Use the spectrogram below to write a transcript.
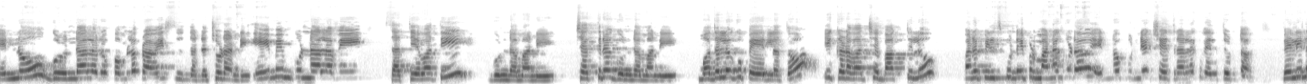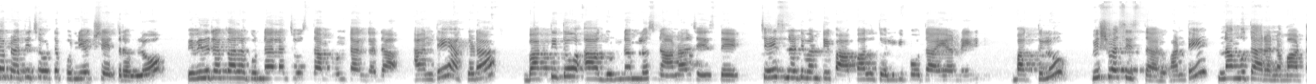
ఎన్నో గుండాల రూపంలో ప్రవేశిస్తుందంట చూడండి ఏమేం గుండాలు అవి? సత్యవతి గుండమని చక్ర గుండమని మొదలగు పేర్లతో ఇక్కడ వచ్చే భక్తులు మనం పిలుచుకుంటే ఇప్పుడు మనం కూడా ఎన్నో పుణ్యక్షేత్రాలకు వెళ్తుంటాం. వెళ్ళిన ప్రతి చోట పుణ్యక్షేత్రంలో వివిధ రకాల గుండాలను చూస్తాం ఉంటాం కదా. అంటే అక్కడ భక్తితో ఆ గుండంలో స్నానాలు చేస్తే చేసినటువంటి పాపాలు తొలగిపోతాయని భక్తులు విశ్వసిస్తారు. అంటే నమ్ముతారన్నమాట.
